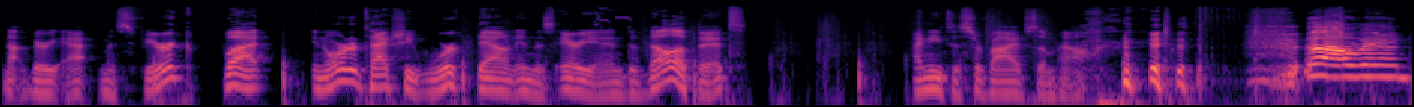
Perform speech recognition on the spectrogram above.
not very atmospheric. But in order to actually work down in this area and develop it, I need to survive somehow. oh man.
